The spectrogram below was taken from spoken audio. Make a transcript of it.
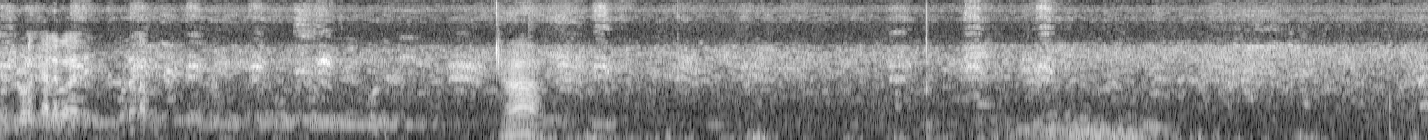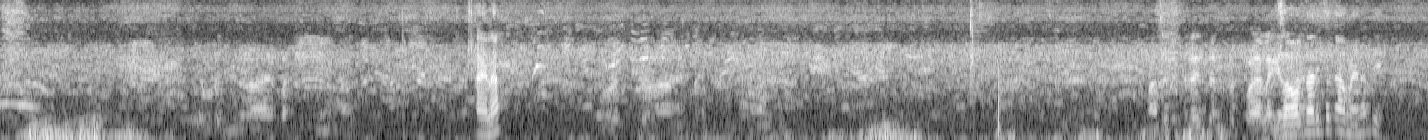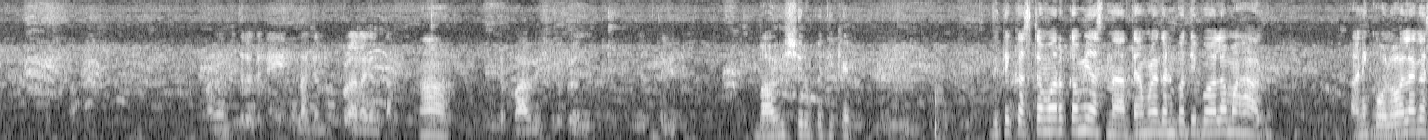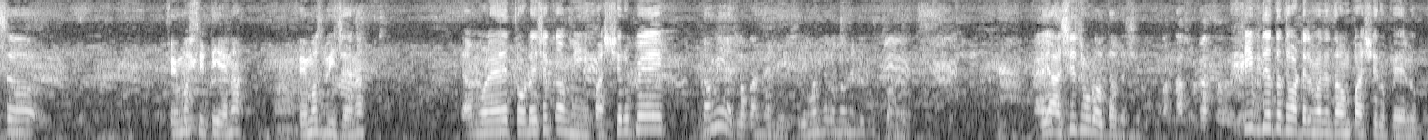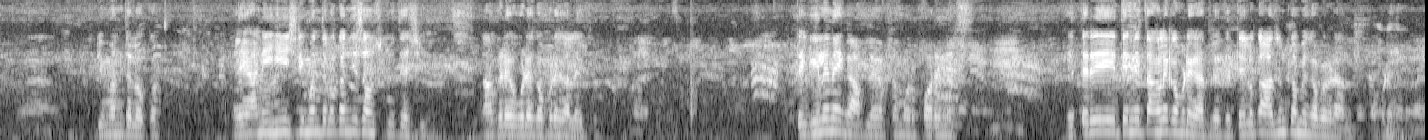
खायला बघा ते. हां. आहे ना? माझं मित्र गणपतपुळ्याला जबाबदारीचं काम आहे ना ते. मित्र ह्याला गेला हां. तर बावीसशे रुपये होते. तिकीट बावीसशे रुपये तिकीट. तिथे कस्टमर कमी असणार त्यामुळे गणपतीपुळ्याला महाग. आणि कोलवाला कसं फेमस सिटी आहे ना? फेमस बीच आहे ना? त्यामुळे थोडेसे कमी. पाचशे रुपये कमी आहेत लोकांसाठी. श्रीमंत लोकांसाठी खूप कमी आहेत. ते अशीच उडवतात असे. पन्नास रुपयाचा टिप देतात हॉटेलमध्ये जाऊन पाचशे रुपये लोक. श्रीमंत लोक. हे आणि ही श्रीमंत लोकांची संस्कृती अशी. नागडे उघडे कपडे घालायचे. ते गेले नाही का आपल्यासमोर फॉरेनर्स हे तरी त्यांनी चांगले कपडे घातले होते. ते लोक अजून कमी कपडे घालतात कपडे घालतात.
